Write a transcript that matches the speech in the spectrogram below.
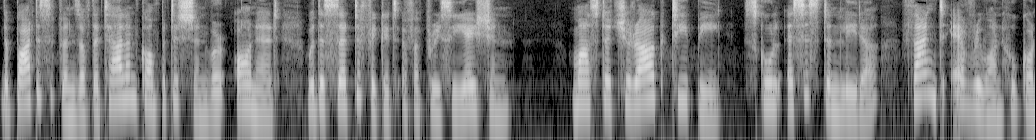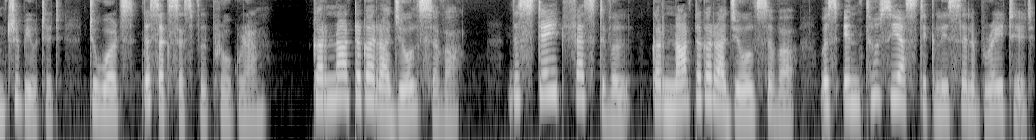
The participants of the talent competition were honored with a certificate of appreciation. Master Chirag TP, school assistant leader, thanked everyone who contributed towards the successful program. Karnataka Rajyotsava the state festival Karnataka Rajyotsava was enthusiastically celebrated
